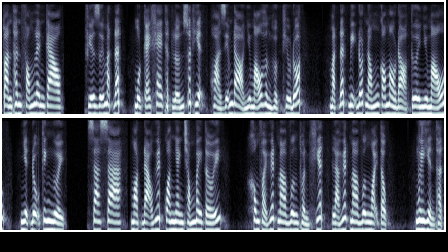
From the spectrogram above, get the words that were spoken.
toàn thân phóng lên cao. Phía dưới mặt đất, một cái khe thật lớn xuất hiện, hỏa diễm đỏ như máu hừng hực thiêu đốt. Mặt đất bị đốt nóng có màu đỏ tươi như máu, nhiệt độ kinh người. Xa xa, một đạo huyết quang nhanh chóng bay tới. Không phải huyết ma vương thuần khiết, là huyết ma vương ngoại tộc. Nguy hiểm thật,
